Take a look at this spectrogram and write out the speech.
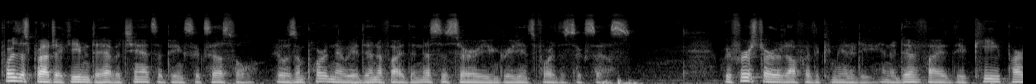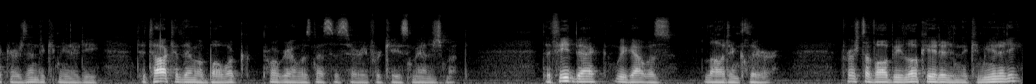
For this project even to have a chance at being successful, it was important that we identified the necessary ingredients for the success. We first started off with the community and identified the key partners in the community to talk to them about what program was necessary for case management. The feedback we got was loud and clear. First of all, be located in the community,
